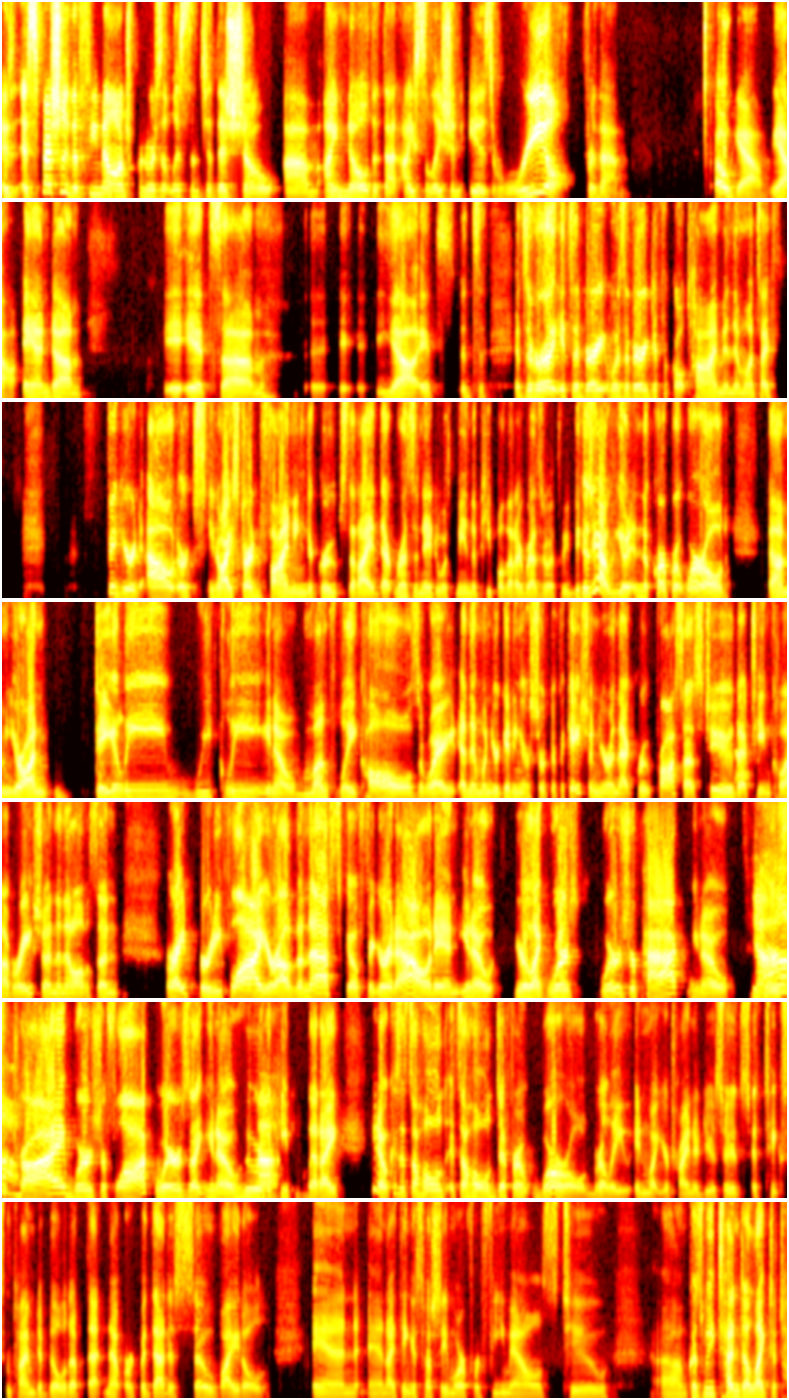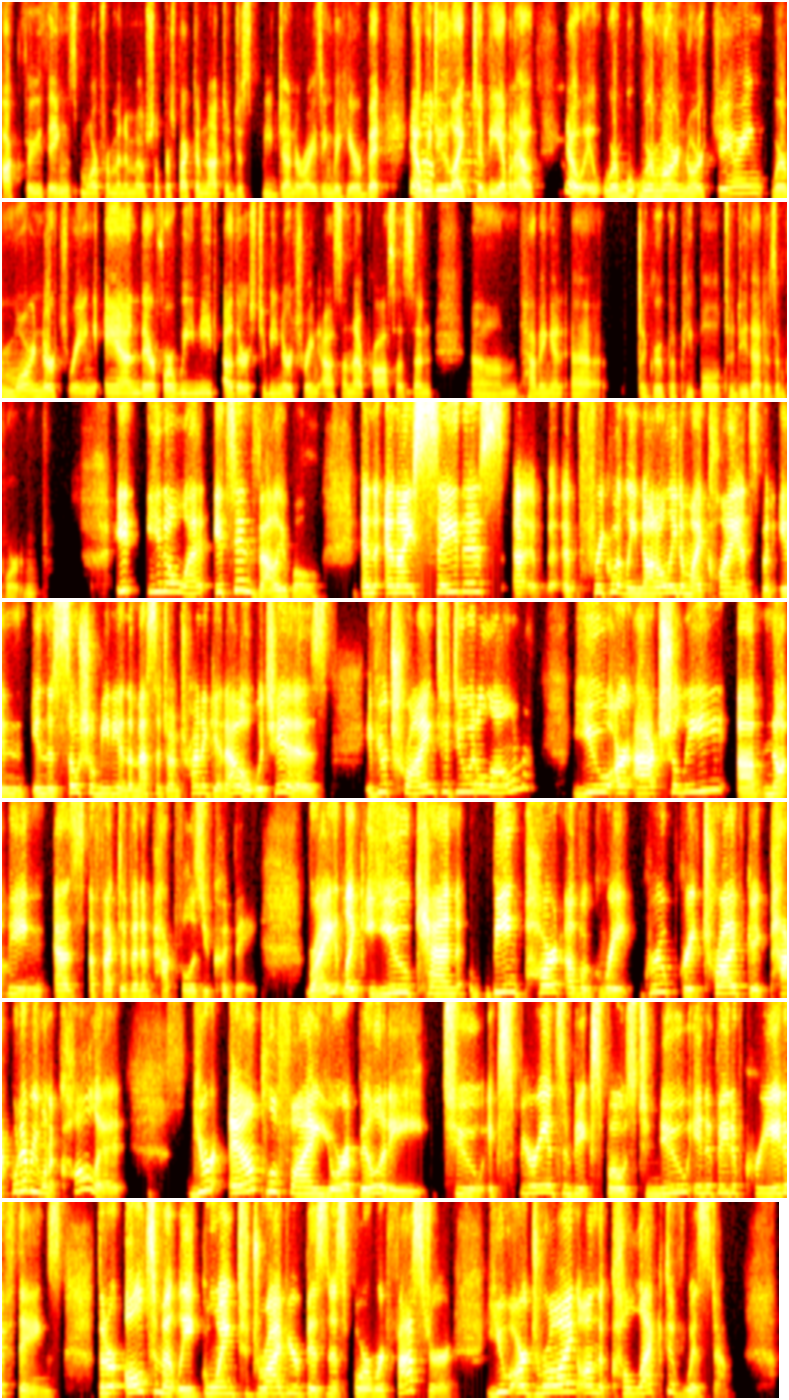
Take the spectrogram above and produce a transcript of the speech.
especially the female entrepreneurs that listen to this show um, I know that that isolation is real for them Oh yeah, yeah, and um, it, it's um, it, yeah, it's it's it's a very it's a very it was a very difficult time, and then once I figured out or you know i started finding the groups that i that resonated with me and the people that i resonated with me. Because yeah you're in the corporate world um, you're on daily weekly you know monthly calls right? And then when you're getting your certification you're in that group process too yeah. that team collaboration. And then all of a sudden right? Birdie fly you're out of the nest go figure it out. And you know you're like where's where's your pack? You know yeah. where's your tribe? Where's your flock? Where's like you know who are yeah. the people that i you know because it's a whole it's a whole different world really in what you're trying to do. So it's it takes some time to build up that network but that is so vital. And and i think especially more for females to because um, we tend to like to talk through things more from an emotional perspective, not to just be genderizing, but here, but you know, we do like to be able to have, you know, it, we're we're more nurturing, we're more nurturing, and therefore we need others to be nurturing us on that process, and um, having a, a, a group of people to do that is important. It, you know what? It's invaluable, and and I say this uh, uh frequently, not only to my clients, but in in the social media and the message I'm trying to get out, which is if you're trying to do it alone, you are actually um, not being as effective and impactful as you could be, right? Like you can, being part of a great group, great tribe, great pack, whatever you want to call it, you're amplifying your ability to experience and be exposed to new, innovative, creative things that are ultimately going to drive your business forward faster. You are drawing on the collective wisdom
